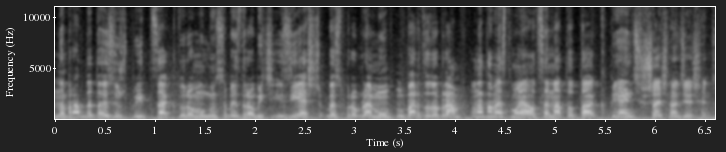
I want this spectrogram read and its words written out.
Naprawdę to jest już pizza, którą mógłbym sobie zrobić i zjeść bez problemu. Bardzo dobra. Natomiast moja ocena to tak 5, 6 na 10.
